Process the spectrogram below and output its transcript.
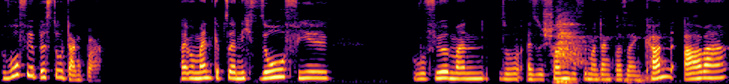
wofür bist du dankbar? Weil im Moment gibt's ja nicht so viel, wofür man so, also schon, wofür man dankbar sein kann, aber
